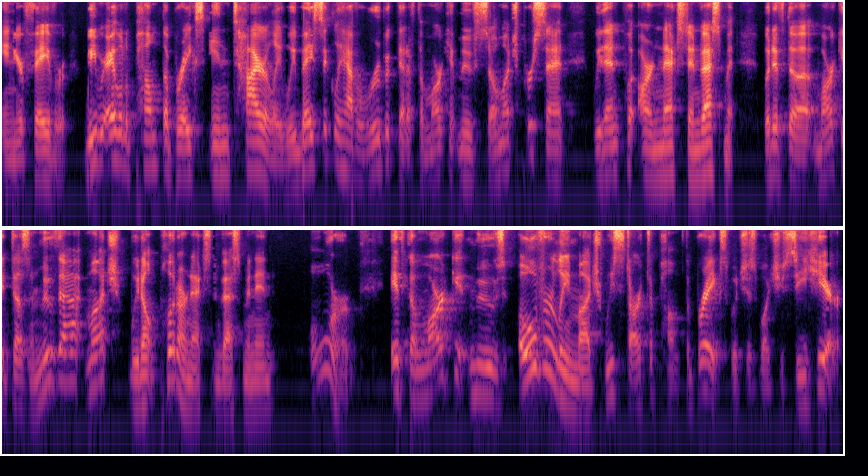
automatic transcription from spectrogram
in your favor. We were able to pump the brakes entirely. We basically have a rubric that if the market moves so much percent, we then put our next investment. But if the market doesn't move that much, we don't put our next investment in. Or if the market moves overly much, we start to pump the brakes, which is what you see here.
